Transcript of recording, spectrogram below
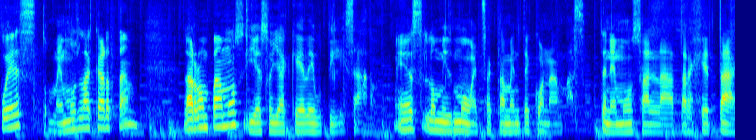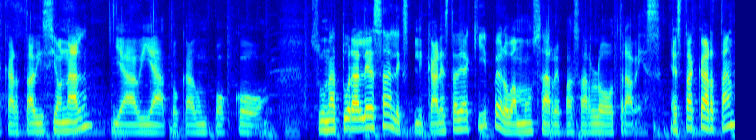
pues tomemos la carta la rompamos y eso ya quede utilizado. Es lo mismo exactamente con ambas. Tenemos a la tarjeta carta adicional. Ya había tocado un poco su naturaleza al explicar esta de aquí, pero vamos a repasarlo otra vez. Esta carta,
